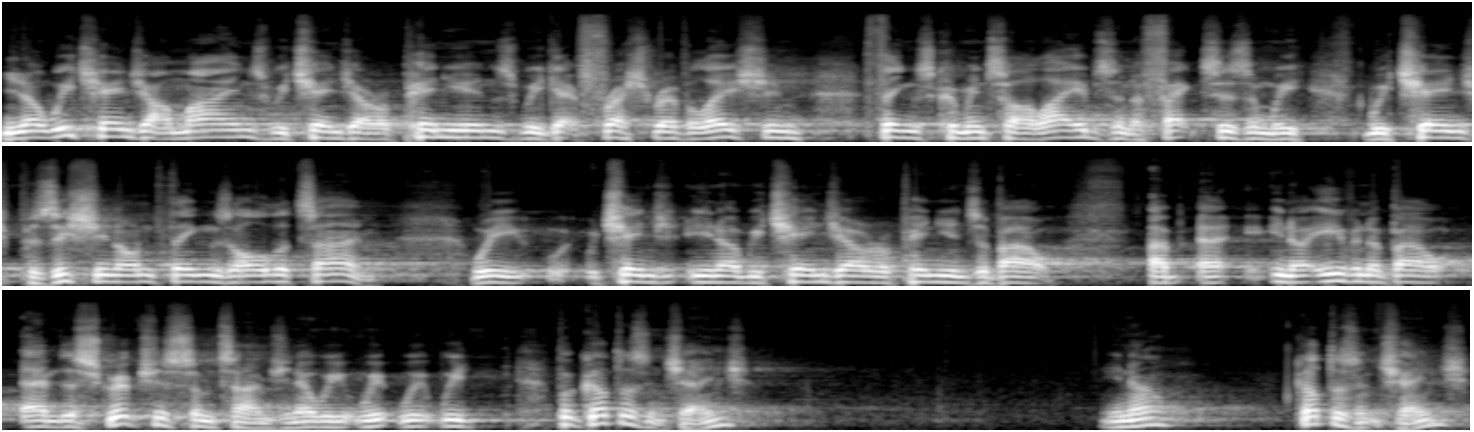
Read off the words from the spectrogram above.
You know, we change our minds, we change our opinions, we get fresh revelation, things come into our lives and affect us, and we, we change position on things all the time. We, we change, you know, we change our opinions about, uh, uh, you know, even about um, the scriptures sometimes, you know, we, we, we, we, but God doesn't change. You know, God doesn't change.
